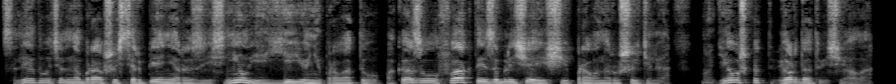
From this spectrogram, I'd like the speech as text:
Следователь, набравшись терпения, разъяснил ей ее неправоту, показывал факты, изобличающие правонарушителя, но девушка твердо отвечала.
